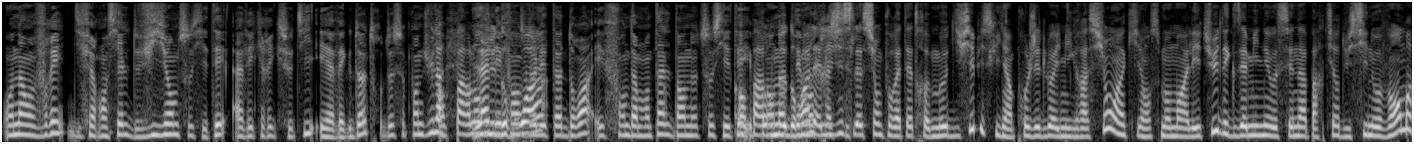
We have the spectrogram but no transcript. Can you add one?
on a un vrai différentiel de vision de société avec Eric Ciotti et avec d'autres de ce point de vue-là. La défense de l'état de droit est fondamentale dans notre société. En parlant de droit, la législation pourrait être modifiée puisqu'il y a un projet de loi immigration hein, qui est en ce moment à l'étude, examiné au Sénat à partir du 6 novembre.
